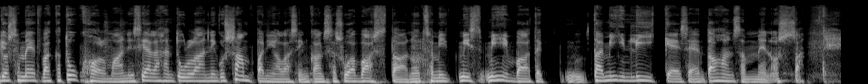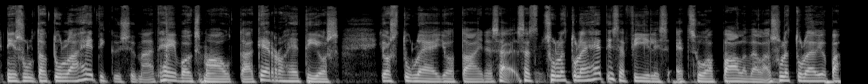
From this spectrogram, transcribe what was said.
jos sä meet vaikka Tukholmaan, niin siellähän tullaan niin kuin champagnelasin kanssa sua vastaan. Oot sä mi, mis, mihin vaate, tai mihin liikkeeseen tahansa menossa. Niin sulta tullaan heti kysymään, että hei voiko mä auttaa. Kerro heti, jos, jos tulee jotain. Sä, sä, sulle tulee heti se fiilis, että sua palvellaan. Sulle tulee jopa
